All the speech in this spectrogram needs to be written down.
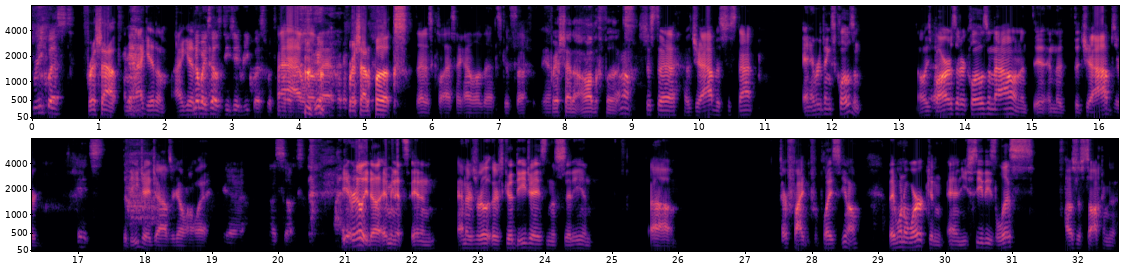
request. fresh out, I mean, I get them. I get. Nobody tells DJ request what. to Ah. I love that. fresh out of fucks, That is classic. I love that. It's good stuff. Yeah. fresh out of all the I don't know. fucks. It's just a, a job. It's just not, and everything's closing. All these Yeah. bars that are closing now, and and the, the jobs are It's the DJ jobs are going away. yeah, that sucks. It really does. I mean, it's and and there's really there's good DJs in the city, and um, they're fighting for place. You know, they want to work, and and you see these lists. I was just talking to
